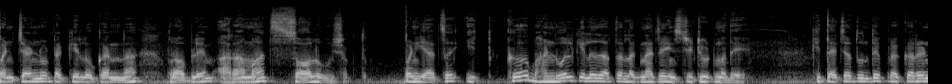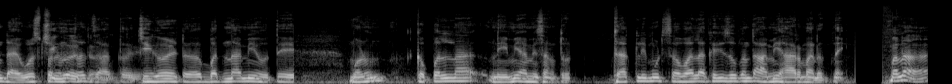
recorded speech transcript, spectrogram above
पंच्याण्णव टक्के लोकांना प्रॉब्लेम आरामात सॉल्व्ह होऊ शकतो. पण याचं इतकं भांडवल केलं जातं लग्नाच्या इन्स्टिट्यूटमध्ये की त्याच्यातून ते प्रकरण डायव्हर्सपर्यंत जातं चिघळतं बदनामी होते. म्हणून कपलना नेहमी आम्ही सांगतो झाकली मूठ सव्वा लाखाची जोपर्यंत आम्ही हार मानत नाही. मला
